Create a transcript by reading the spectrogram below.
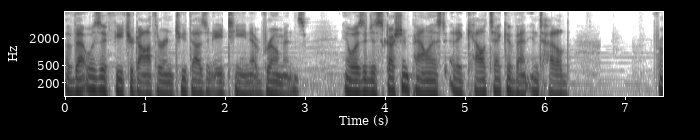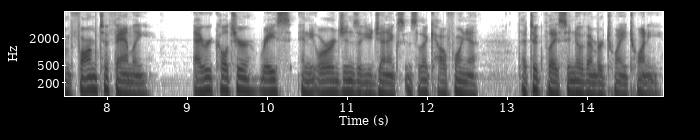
Yvette was a featured author in 2018 at Vroman's and was a discussion panelist at a Caltech event entitled From Farm to Family Agriculture, Race, and the Origins of Eugenics in Southern California that took place in November 2020.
